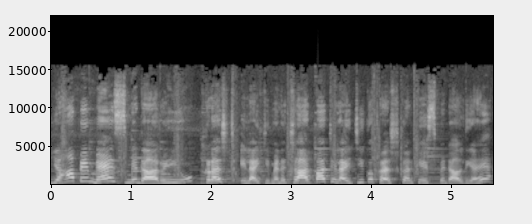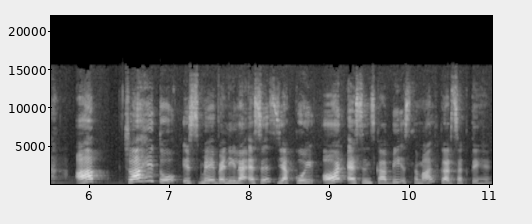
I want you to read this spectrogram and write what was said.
यहाँ पे मैं इसमें डाल रही हूँ क्रश्ड इलायची। मैंने चार पाँच इलायची को क्रश करके इसमें डाल दिया है। आप चाहे तो इसमें वेनिला एसेंस या कोई और एसेंस का भी इस्तेमाल कर सकते हैं।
